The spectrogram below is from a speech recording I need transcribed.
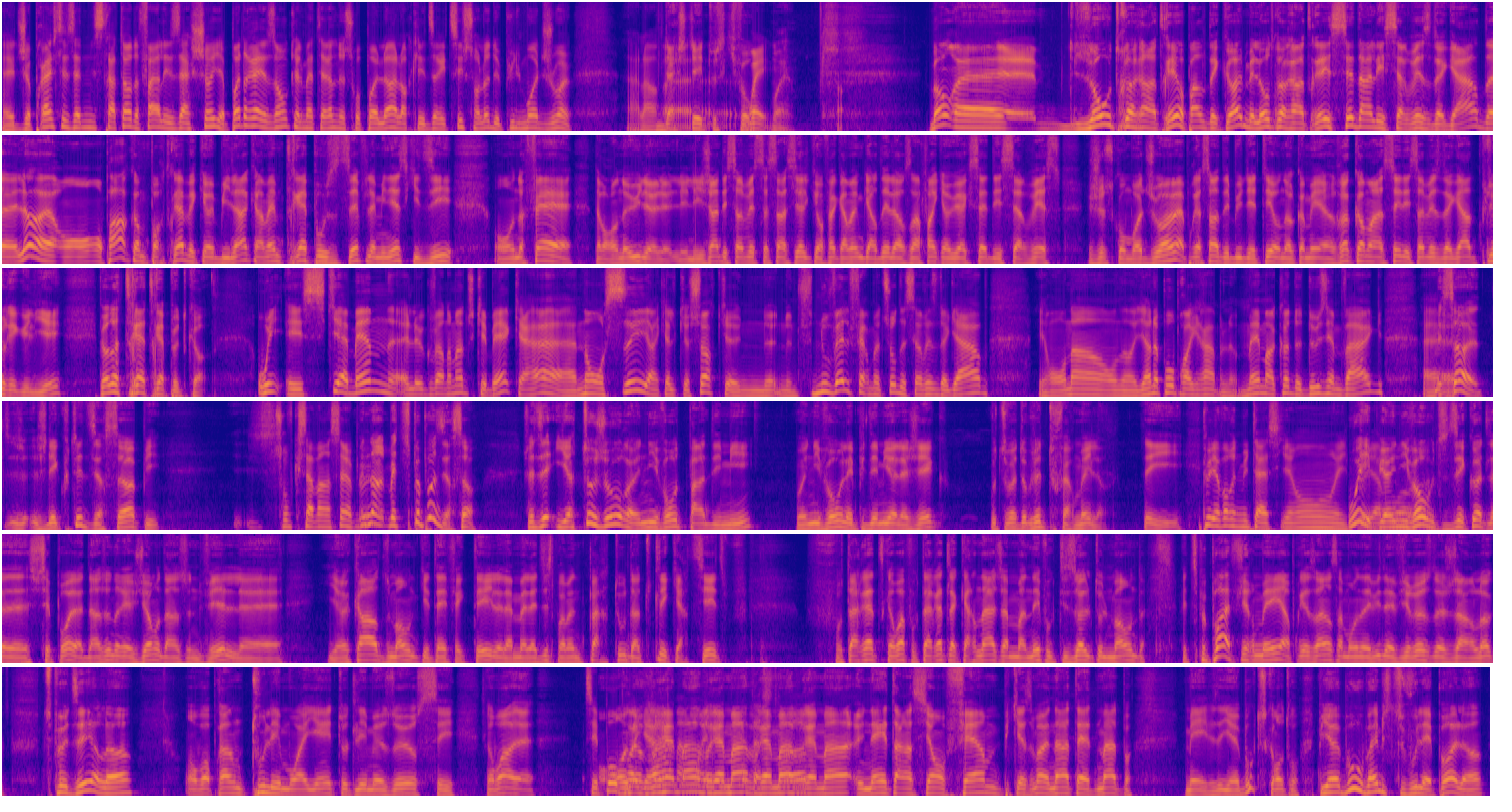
Euh, je presse les administrateurs de faire les achats. Il n'y a pas de raison que le matériel ne soit pas là alors que les directives sont là depuis le mois de juin. Alors, D'acheter euh, tout ce qu'il faut. Ouais. Bon, euh, l'autre rentrée, on parle d'école, mais l'autre rentrée, c'est dans les services de garde. Euh, là, euh, on, part comme portrait avec un bilan quand même très positif. Le ministre qui dit, on a fait, d'abord, on a eu le- le- les gens des services essentiels qui ont fait quand même garder leurs enfants, qui ont eu accès à des services jusqu'au mois de juin. Après ça, en début d'été, on a comme, recommencé des services de garde plus réguliers. Puis on a très, très peu de cas. Oui, et ce qui amène le gouvernement du Québec à annoncer en quelque sorte qu'une une nouvelle fermeture des services de garde et on en, il y en a pas au programme, là. même en cas de deuxième vague. Euh, Mais ça, je, je l'ai écouté dire ça, puis je trouve que ça avançait un peu. Non, mais tu peux pas dire ça. Je veux dire, il y a toujours un niveau de pandémie ou un niveau épidémiologique où tu vas être obligé de tout fermer, là. Il- peut y avoir une mutation. il Oui, puis un avoir- niveau où tu te dis, écoute, je sais pas, là, dans une région, dans une ville, euh, il y a un quart du monde qui est infecté, là, la maladie se promène partout, dans tous les quartiers. Tu- Faut t'arrêter, tu comprends? Faut que t'arrêtes le carnage à un moment donné, faut que tu isoles tout le monde. Mais tu peux pas affirmer, en présence, à mon avis, d'un virus de ce genre-là. Tu peux dire, là, on va prendre tous les moyens, toutes les mesures, c'est... Tu comprends? C'est pas au on a programme. vraiment, vraiment, vraiment, vraiment une intention ferme, puis quasiment un entêtement. Mais il y a un bout que tu contrôles. Puis il y a un bout où même si tu voulais pas, là,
